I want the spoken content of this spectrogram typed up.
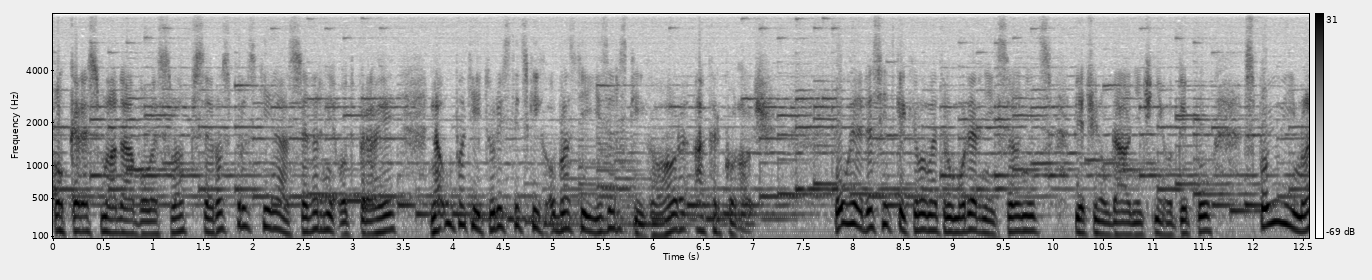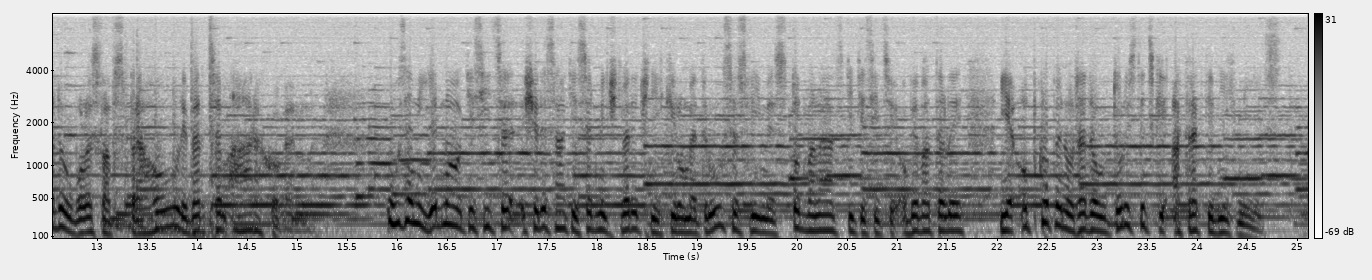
Okres Mladá Boleslav se rozprostírá severně od Prahy na úpatí turistických oblastí Jizerských hor a Krkonoš. Pouhé desítky kilometrů moderních silnic, většinou dálničního typu, spojují Mladou Boleslav s Prahou, Libercem a Harachovem. Území 1067 čtverečních kilometrů se svými 112 tisíci obyvateli je obklopeno řadou turisticky atraktivních míst.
